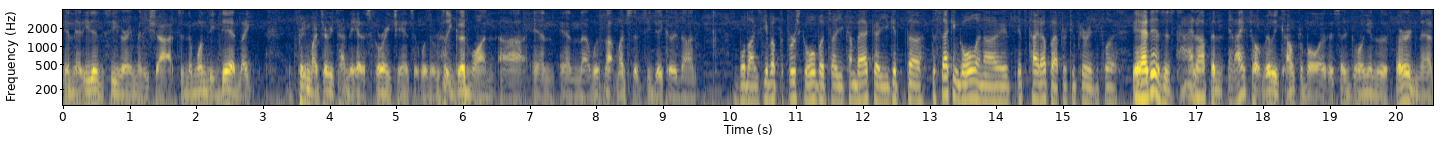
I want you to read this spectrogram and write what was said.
in that he didn't see very many shots. And the ones he did, like pretty much every time they had a scoring chance, it was a really good one uh, and, and uh, was not much that C.J. could have done. Bulldogs give up the first goal, but uh, you come back, uh, you get the, the second goal, and uh, it's, it's, tied up after two periods of play. Yeah, it is. It's tied up, and, and I felt really comfortable, as I said, going into the third, and that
